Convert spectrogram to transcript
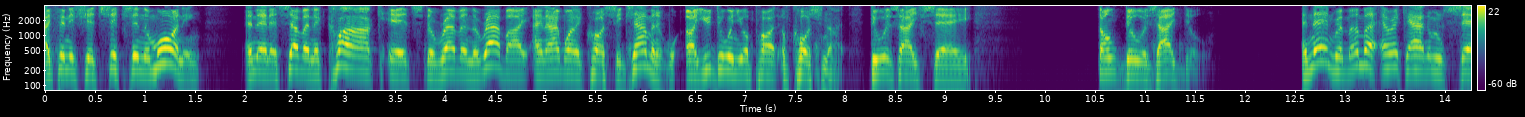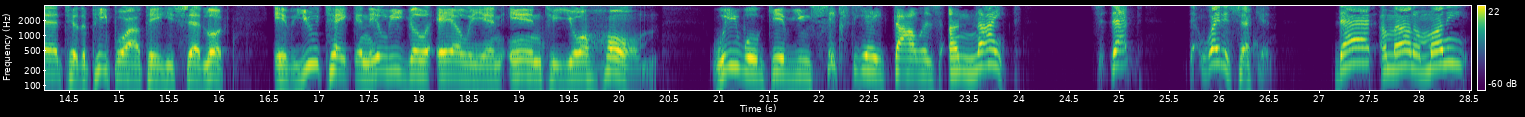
I finish at six in the morning, and then at seven o'clock, it's the Rev and the Rabbi, and I want to cross examine it. Are you doing your part? Of course not. Do as I say. Don't do as I do. And then remember, Eric Adams said to the people out there, he said, look, if you take an illegal alien into your home, we will give you $68 a night. That, wait a second. That amount of money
